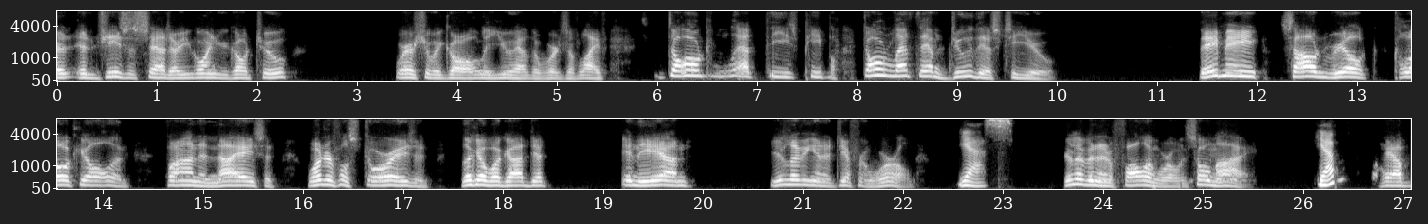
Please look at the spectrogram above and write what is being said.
And Jesus said, Are you going to go too? Where should we go? Only you have the words of life. Don't let these people, don't let them do this to you. They may sound real colloquial and fun and nice and wonderful stories and look at what God did in the end, you're living in a different world. Yes. You're living in a fallen world, and so am I. Yep. I have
